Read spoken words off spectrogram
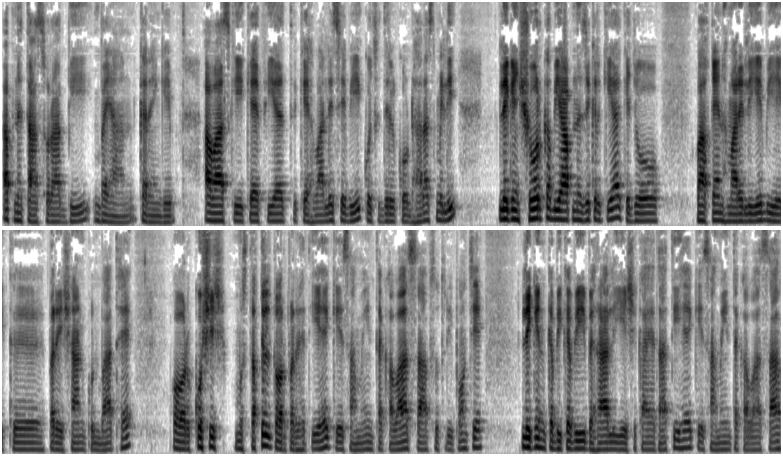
اپنے تاثرات بھی بیان کریں گے۔ آواز کی کیفیت کے حوالے سے بھی کچھ دل کو ڈھارس ملی، لیکن شور کا بھی آپ نے ذکر کیا کہ جو واقع ہمارے لیے بھی ایک پریشان کن بات ہے۔ اور کوشش مستقل طور پر رہتی ہے کہ سامعین تک آواز صاف ستھری پہنچے، لیکن کبھی کبھی بہرحال یہ شکایت آتی ہے کہ سامعین تک آواز صاف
